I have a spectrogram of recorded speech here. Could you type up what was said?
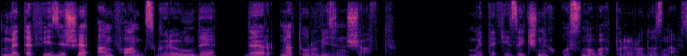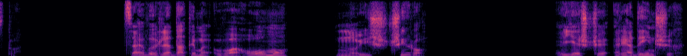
Метафізische Anfangsgründe der Naturwissenschaft метафізичних основах природознавства. Це виглядатиме вагомо, ну і щиро. Є ще ряд інших,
